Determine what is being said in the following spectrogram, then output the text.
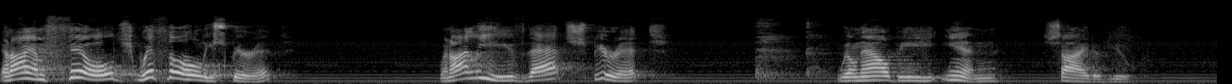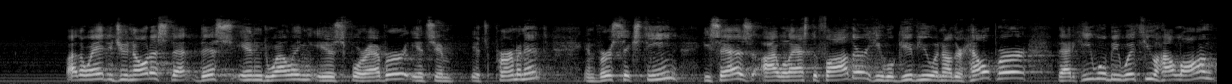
and I am filled with the Holy Spirit, when I leave, that Spirit will now be inside of you. By the way, did you notice that this indwelling is forever? It's, in, it's permanent. In verse 16, he says, I will ask the Father, he will give you another helper, that he will be with you how long?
